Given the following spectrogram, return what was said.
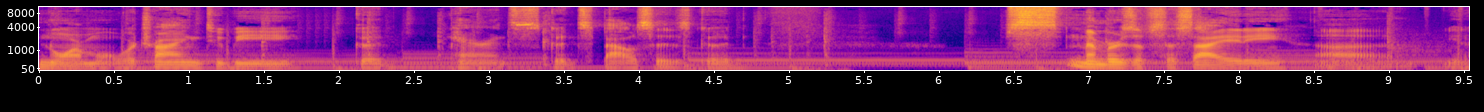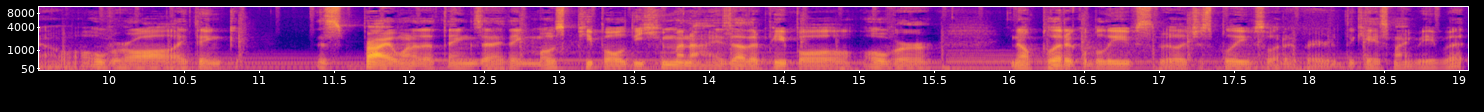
normal we're trying to be good parents good spouses good members of society uh, you know overall i think this is probably one of the things that i think most people dehumanize other people over you know political beliefs religious beliefs whatever the case might be. But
